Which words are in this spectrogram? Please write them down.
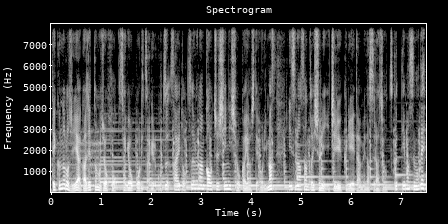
テクノロジーやガジェットの情報、作業効率を上げるコツ、サイト、ツールなんかを中心に紹介をしております。リスナーさんと一緒に一流クリエイターを目指すラジオを作っていますので、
